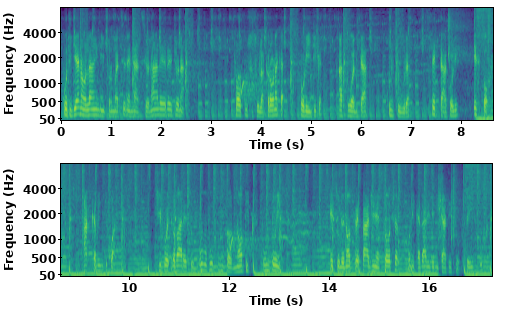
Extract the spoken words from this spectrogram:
quotidiano online di informazione nazionale e regionale. Focus sulla cronaca, politica, attualità, cultura, spettacoli e sport H24. Ci puoi trovare su www.notix.it e sulle nostre pagine social con i canali dedicati su Facebook,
